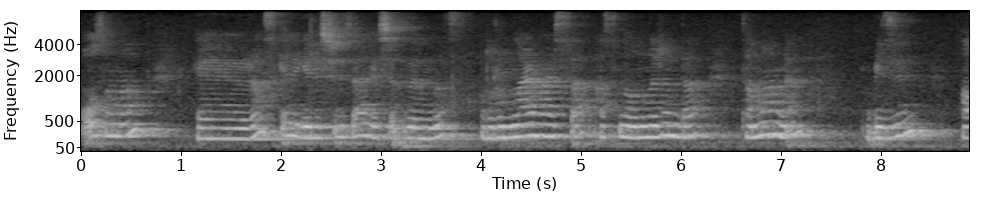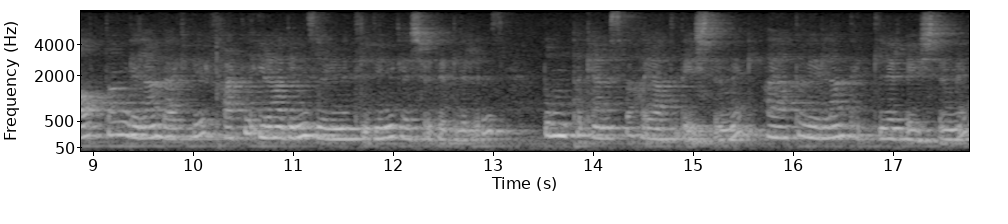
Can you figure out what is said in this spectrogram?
o zaman e, rastgele gelişi güzel yaşadığımız durumlar varsa aslında onların da tamamen bizim alttan gelen belki bir farklı irademizle yönetildiğini keşfedebiliriz. Bunun ta kendisi de hayatı değiştirmek, hayata verilen tepkileri değiştirmek,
